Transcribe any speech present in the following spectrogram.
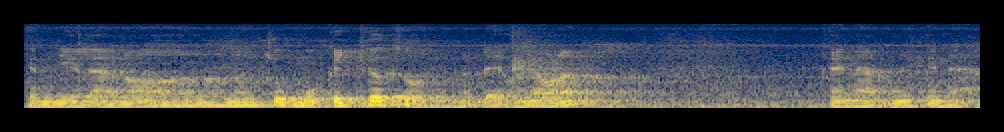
Gần như là nó nó, nó chung một kích thước rồi nó đều nhau lắm. Cái nào như cái nào.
